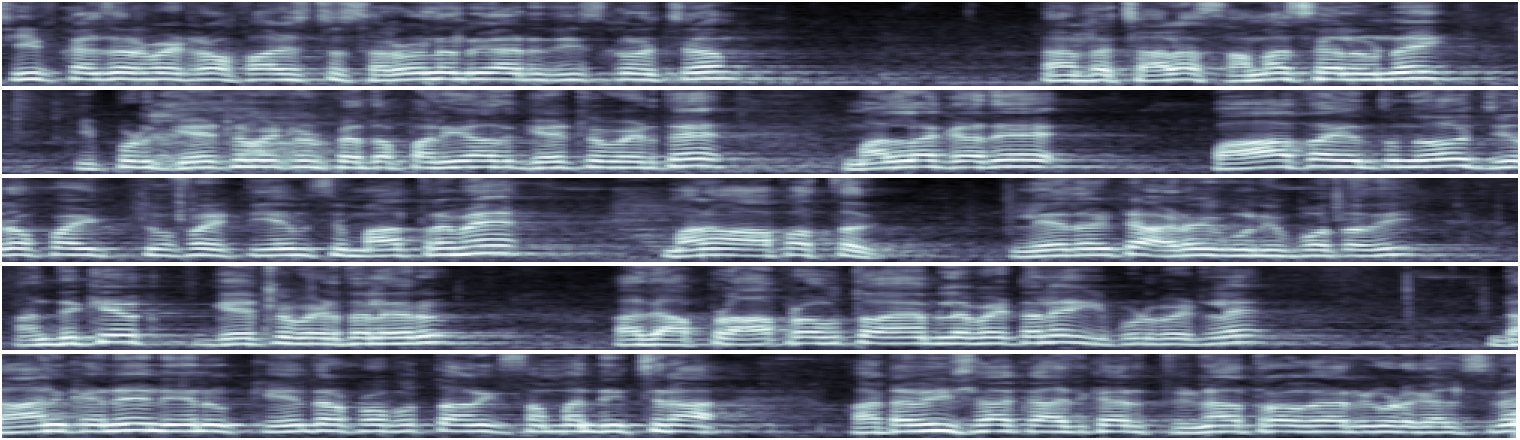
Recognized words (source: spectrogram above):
chief conservator of forest Saravanan గారిని తీసుకొని వచ్చినాం. దాంట్లో చాలా సమస్యలు ఉన్నాయి ఇప్పుడు గేట్లు పెట్టడం పెద్ద పని కాదు. గేట్లు పెడితే మళ్ళా గదే పాత ఎంత ఉందో zero point two five TMC మాత్రమే మనం ఆపస్తుంది లేదంటే అడవి మునిగిపోతుంది. అందుకే గేట్లు పెడతలేరు. అది అప్పుడు ఆ ప్రభుత్వ హయాంలో పెట్టలే ఇప్పుడు పెట్టలే. దానికనే నేను కేంద్ర ప్రభుత్వానికి సంబంధించిన అటవీ శాఖ అధికారి త్రినాథరావు గారిని కూడా కలిసిన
